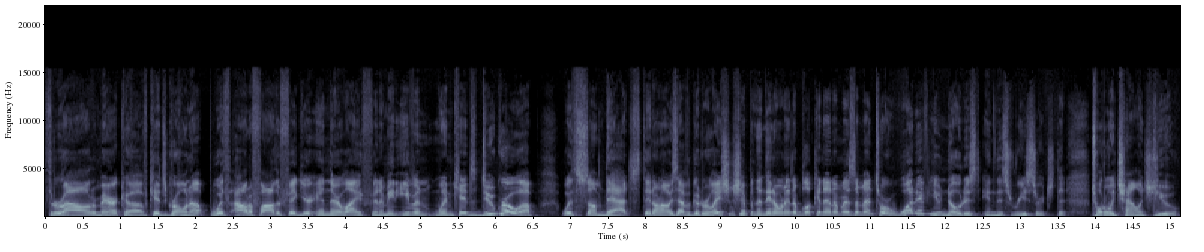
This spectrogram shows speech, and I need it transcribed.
throughout America of kids growing up without a father figure in their life. And I mean, even when kids do grow up with some dads, they don't always have a good relationship and then they don't end up looking at them as a mentor. What have you noticed in this research that totally challenged you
